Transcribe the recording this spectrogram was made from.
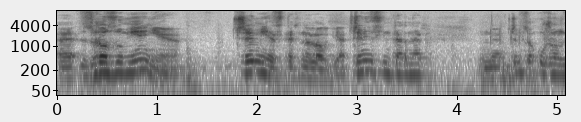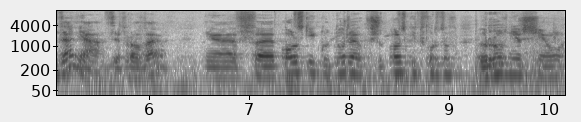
E, zrozumienie, czym jest technologia, czym jest internet, czym są urządzenia cyfrowe w polskiej kulturze, wśród polskich twórców również się e,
